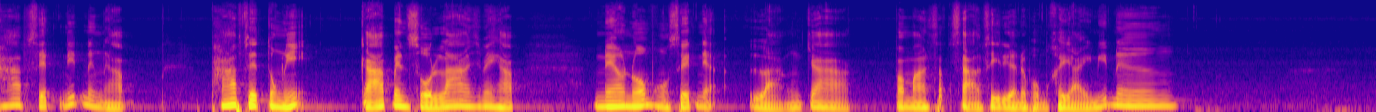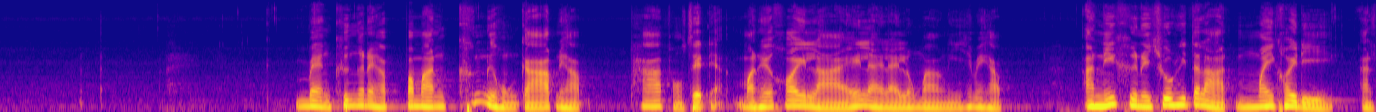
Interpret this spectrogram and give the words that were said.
ภาพเซตนิดนึงนะครับ ภาพเซตตรงนี้กราฟเป็นโซนล่างใช่ไหมครับ แนวโน้มของเซตเนี่ย หลังจากประมาณสัก 3 4 เดือนเดี๋ยผมขยายนิดนึง แบ่งครึ่งกันนะครับ ประมาณครึ่งหนึ่งของกราฟเนี่ยครับ ภาพของเซตเนี่ยมันค่อยๆไหลไหลไหลลงมาตรงนี้ใช่ไหมครับ อันนี้คือในช่วงที่ตลาดไม่ค่อยดี อัด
